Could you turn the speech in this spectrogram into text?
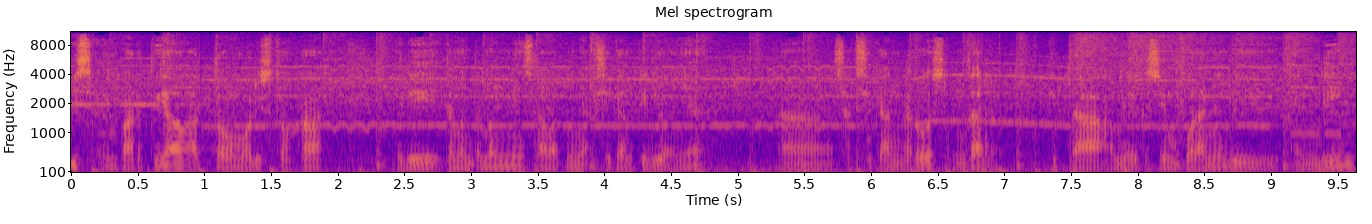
bisa impartial atau moristoka jadi teman-teman nih selamat menyaksikan videonya. Uh, saksikan terus ntar kita ambil kesimpulannya di ending.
